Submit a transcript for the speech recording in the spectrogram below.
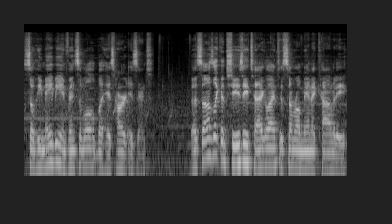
So he may be invincible, but his heart isn't. That sounds like a cheesy tagline to some romantic comedy.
